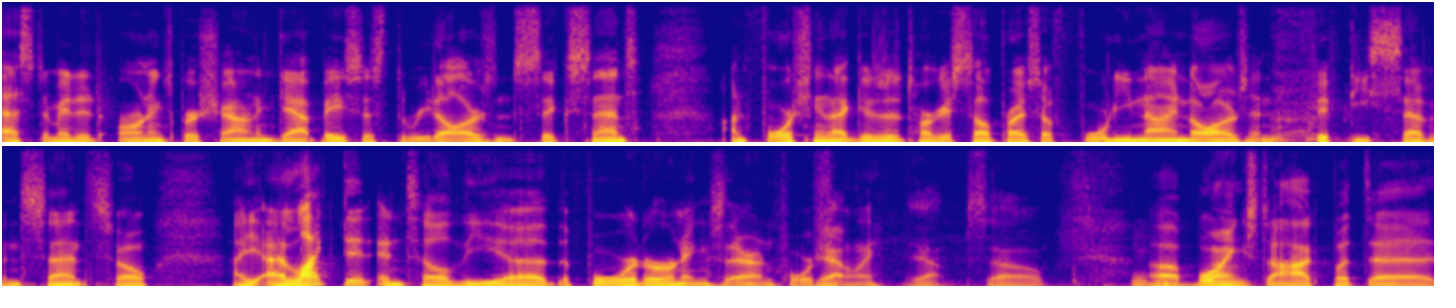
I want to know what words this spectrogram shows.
estimated earnings per share on a GAAP basis $3.06. Unfortunately, that gives it a target sell price of $49.57. So I, I liked it until the uh, the forward earnings there, unfortunately. Yeah. So uh, boring stock, but uh,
